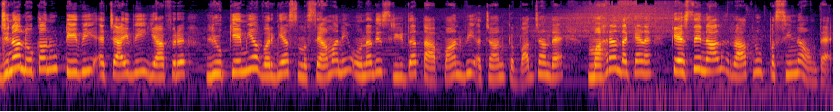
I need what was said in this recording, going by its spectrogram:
ਜਿਨ੍ਹਾਂ ਲੋਕਾਂ ਨੂੰ ਟੀਵੀ ਐਚਆਈਵੀ ਜਾਂ ਫਿਰ ਲਿਊਕੇਮੀਆ ਵਰਗੀਆਂ ਸਮੱਸਿਆਵਾਂ ਨੇ, ਉਹਨਾਂ ਦੇ ਸਰੀਰ ਦਾ ਤਾਪਮਾਨ ਵੀ ਅਚਾਨਕ ਵੱਧ ਜਾਂਦਾ ਹੈ। ਮਾਹਰਾਂ ਦਾ ਕਹਿਣਾ ਹੈ ਕਿ ਇਸ ਦੇ ਨਾਲ ਰਾਤ ਨੂੰ ਪਸੀਨਾ ਆਉਂਦਾ ਹੈ।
